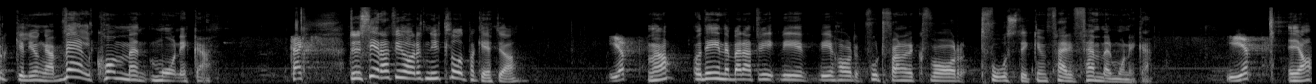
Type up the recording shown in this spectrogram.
Örkelljunga. Välkommen, Monica. Tack. Du ser att vi har ett nytt lådpaket, ja? Japp. Ja, och det innebär att vi, vi, vi har fortfarande kvar två stycken färgfemmor, Monica. Japp. Ja.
